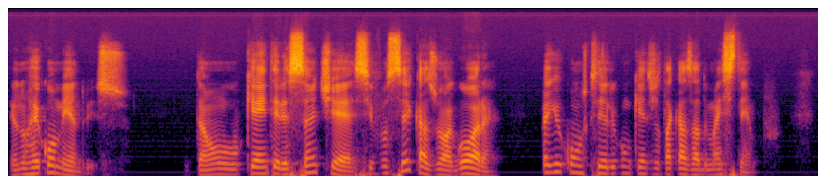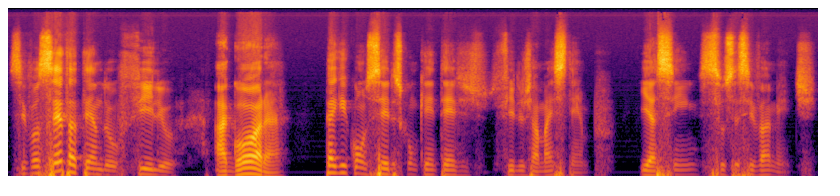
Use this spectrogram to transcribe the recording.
Eu não recomendo isso. Então, o que é interessante é, se você casou agora, pegue o conselho com quem já está casado mais tempo. Se você está tendo filho agora, pegue conselhos com quem tem filho já há mais tempo. E assim sucessivamente.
